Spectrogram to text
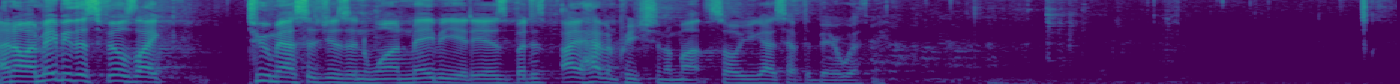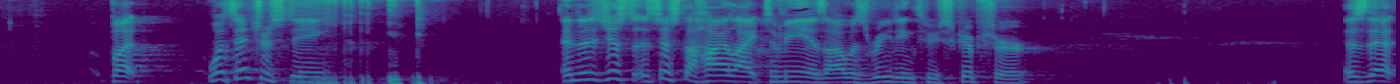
I know, and maybe this feels like two messages in one. Maybe it is, but I haven't preached in a month, so you guys have to bear with me. But what's interesting and it's just it's just a highlight to me as I was reading through scripture is that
